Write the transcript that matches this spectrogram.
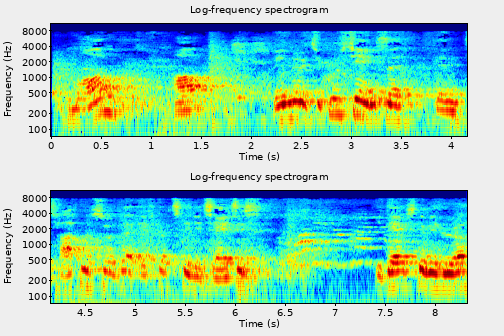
Godmorgen og velmødt til gudstjeneste den 13. søndag efter Trinitatis. I dag skal vi høre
